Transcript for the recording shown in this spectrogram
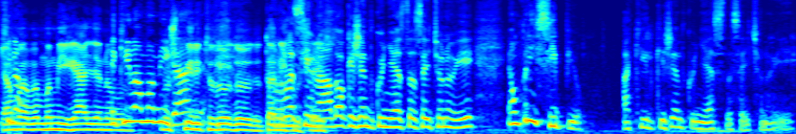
é uma, uma, migalha no, é uma migalha no espírito do, do, do Relacionado ao que a gente conhece da Seichonoye. É um princípio, aquilo que a gente conhece da Seichonoye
